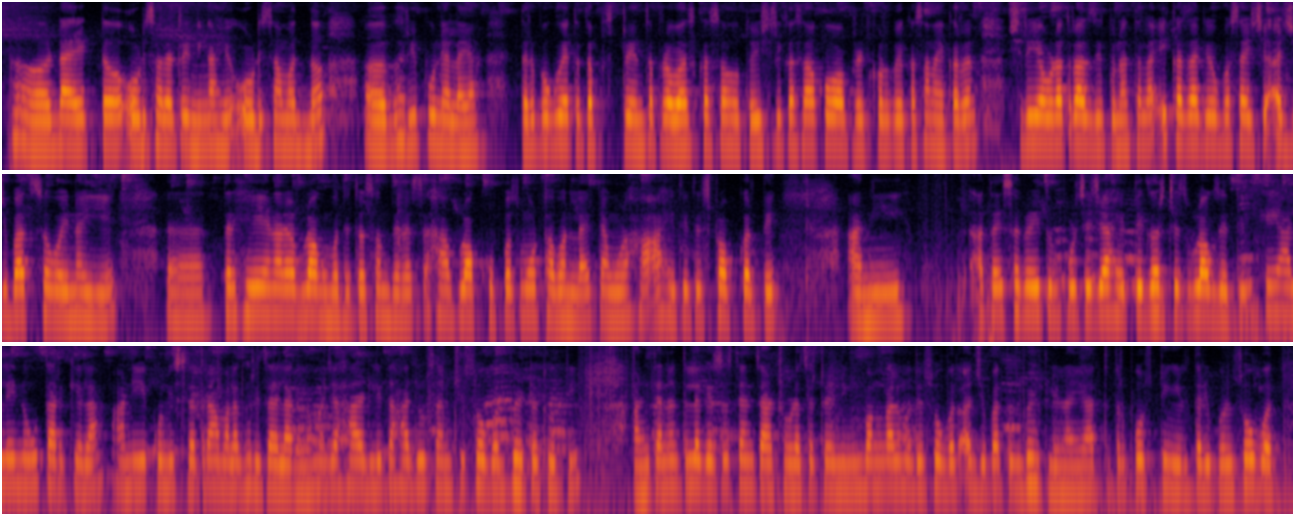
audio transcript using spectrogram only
डायरेक्ट ओडिसाला ट्रेनिंग आहे. ओडिसामधनं घरी पुण्याला या. तर बघूयात आता ट्रेनचा प्रवास कसा होतोय. श्री कसा कोऑपरेट करतोय कसा नाही? कारण श्री एवढा त्रास देतो ना त्याला एका जागेवर बसायची अजिबात सवय नाही आहे तर हे येणाऱ्या ब्लॉगमध्ये तर समजेलच हा ब्लॉग खूपच मोठा बनला आहे त्यामुळं हा आहे तिथे स्टॉप करते. आणि आता हे सगळे इथून पुढचे जे आहेत ते घरचेच ब्लॉग्स येतील. हे आले नऊ तारखेला आणि एकोणीसला तर आम्हाला घरी जायला लागलं. म्हणजे हार्डली दहा दिवसांची सोबत भेटत होती. आणि त्यानंतर लगेचच त्यांचं आठवड्याचं ट्रेनिंग बंगालमध्ये सोबत अजिबातच भेटली नाही. आता तर पोस्टिंग येईल तरी पण सोबत.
